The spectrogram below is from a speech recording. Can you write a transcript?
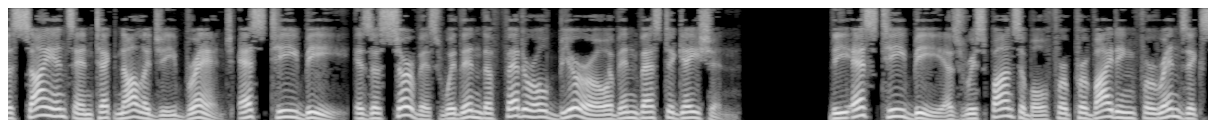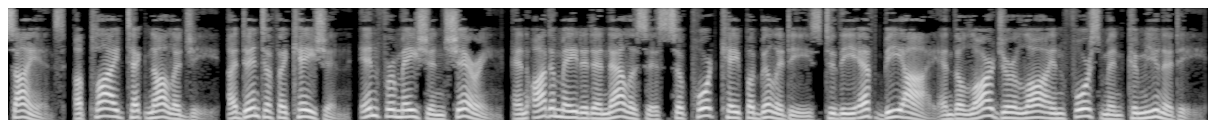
The Science and Technology Branch (STB) is a service within the Federal Bureau of Investigation. The STB is responsible for providing forensic science, applied technology, identification, information sharing, and automated analysis support capabilities to the FBI and the larger law enforcement community.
